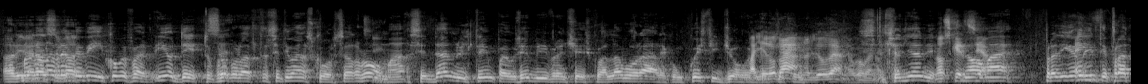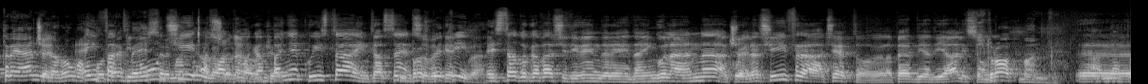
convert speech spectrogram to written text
Ma arriverà non a avrebbe vinto, come fa? Io ho detto Se- proprio la settimana scorsa, a Roma, se danno il tempo a Eusebio Di Francesco a lavorare con questi giovani... Ma glielo danno, glielo danno, come no? Danno- Non scherziamo. No, ma praticamente fra tre anni Cioè, la Roma E infatti potrebbe essere Monci matura. ha fatto una campagna acquista in tal senso perché prospettiva. è stato capace di vendere da Ingolan a quella Certo. cifra, certo la perdita di Alisson Strottman, Eh,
